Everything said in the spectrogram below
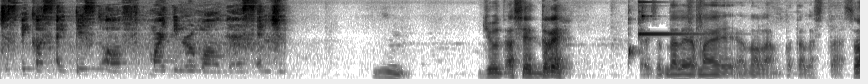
just because I pissed off Martin Romualdez and Jude. Hmm. Jude Asedre. Okay, sandali, may ano lang, patalasta. So,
